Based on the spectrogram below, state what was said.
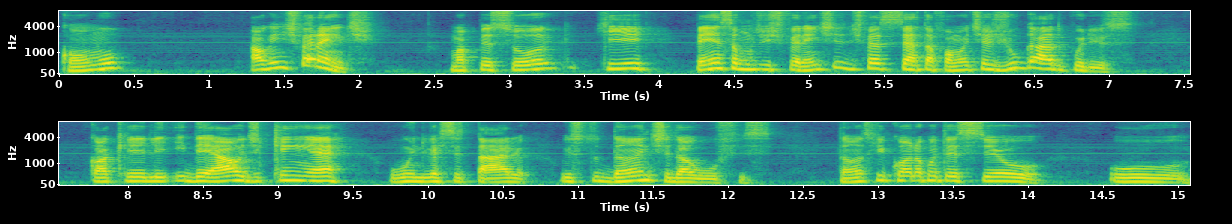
como alguém diferente. Uma pessoa que pensa muito diferente e, de certa forma, a gente é julgado por isso. Com aquele ideal de quem é o universitário, o estudante da UFES. Tanto que quando aconteceu o,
